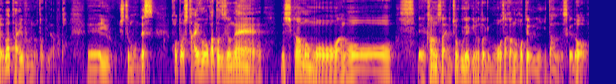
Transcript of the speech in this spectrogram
例えば台風の時などと、えいう質問です。今年台風多かったですよね。でしかももう、あのー、えー、関西に直撃の時も大阪のホテルにいたんですけど、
